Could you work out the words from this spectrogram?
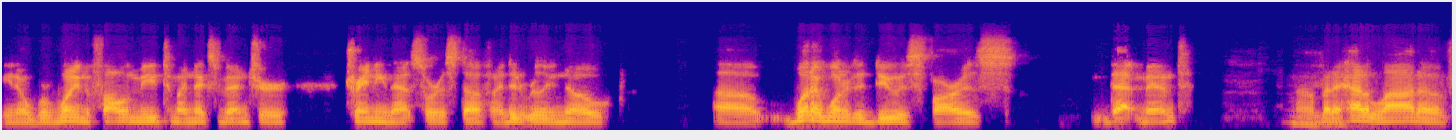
you know, were wanting to follow me to my next venture, training that sort of stuff. And I didn't really know uh, what I wanted to do as far as that meant. Uh, but I mm-hmm. had a lot of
